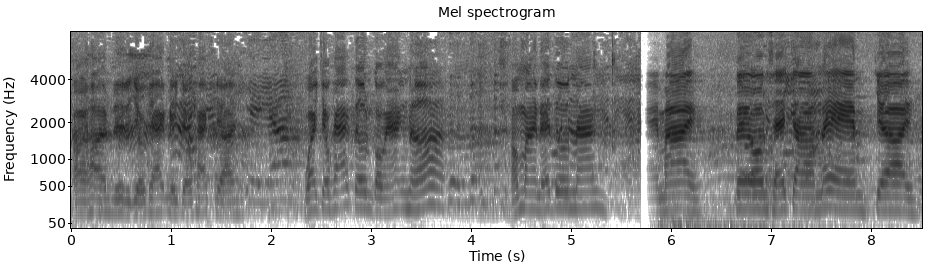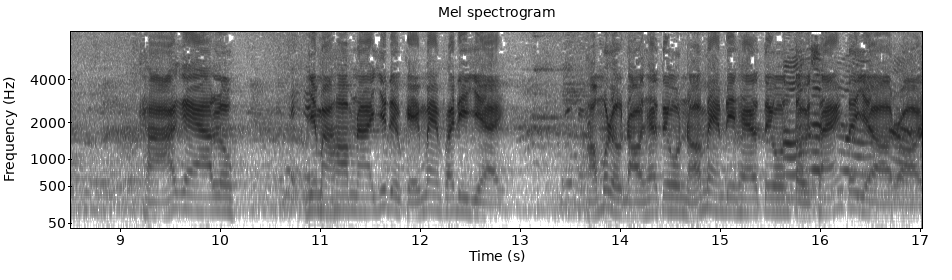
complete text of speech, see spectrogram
Ờ thôi đi, đi chỗ khác đi chỗ khác chơi. Qua chỗ khác Tion còn ăn nữa. Không ăn để Tion ăn. Ngày mai Tion sẽ cho mấy em chơi. Thả ga luôn. Nhưng mà hôm nay với điều kiện mấy em phải đi về Không có được đòi theo Tion nữa Mấy em đi theo Tion từ sáng tới giờ rồi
